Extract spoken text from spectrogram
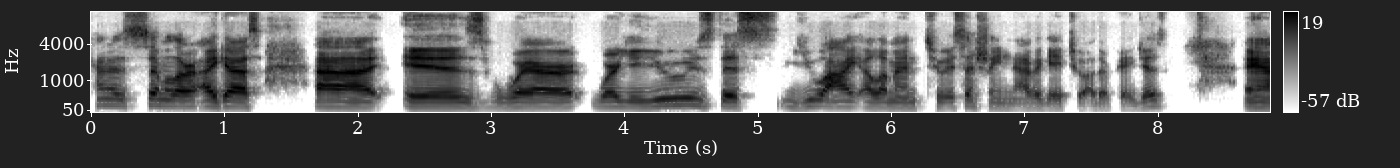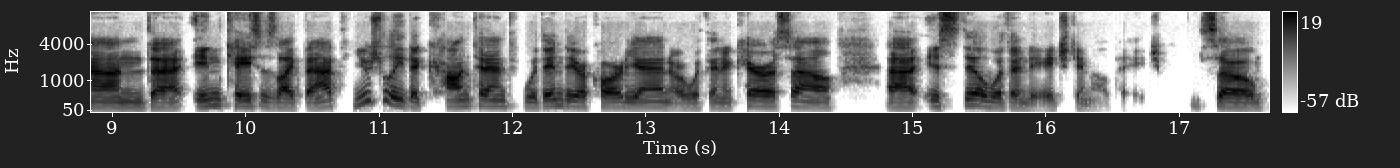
kind of similar, I guess, uh, is where where you use this UI element to essentially navigate to other pages. And uh, in cases like that, usually the content within the accordion or within a carousel uh, is still within the HTML page. So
